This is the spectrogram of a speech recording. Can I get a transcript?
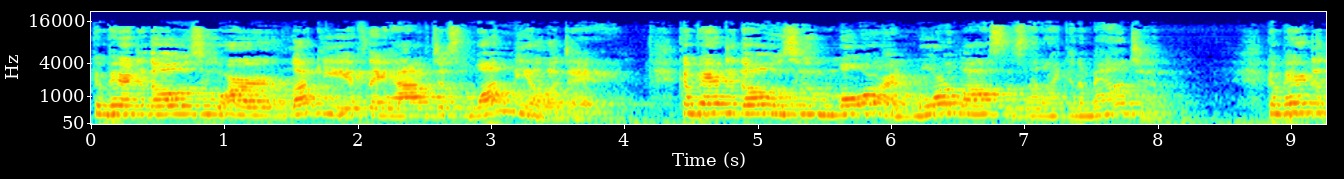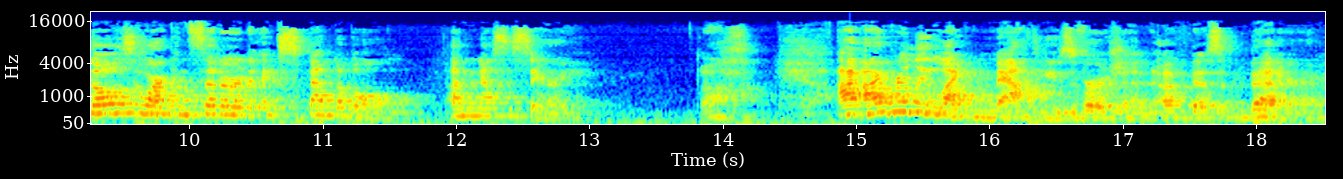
Compared to those who are lucky if they have just one meal a day compared to those who mourn more losses than I can imagine, compared to those who are considered expendable, unnecessary. Ugh. I, I really like Matthew's version of this better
